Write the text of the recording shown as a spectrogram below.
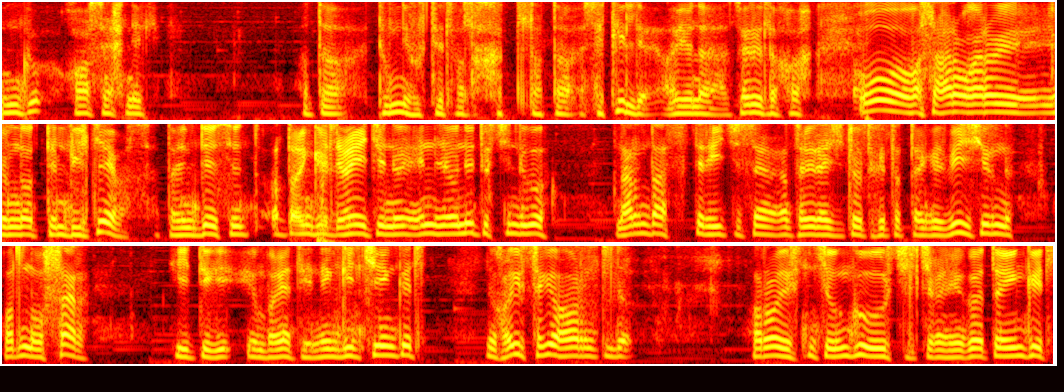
өнгө гоо сайхныг одоо төмний хүртэл болгоход л одоо сэтгэл оюуна зориулах. Оо бас 10 гаруй юмнууд тэмдэглэжээ бас. Одоо эндээс одоо ингээл байж энэ өнөөдөр чинь нөгөө наран дац дээр хийжсэн ганц хоёр ажлууд гэхэд одоо ингээд би ширн гол нь усаар хийдэг юм байгаа. Тэгээ ингийн чи ингээл нэг 2 цагийн хооронд л ороо ертөнц өнгөө өөрчилж байгаа. Яг одоо ингээл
